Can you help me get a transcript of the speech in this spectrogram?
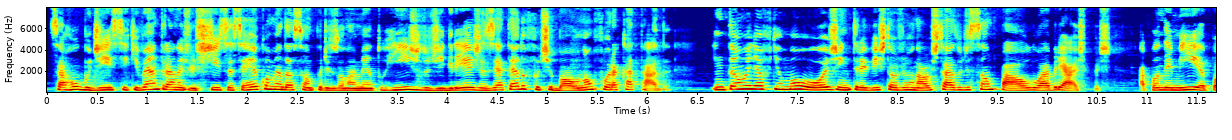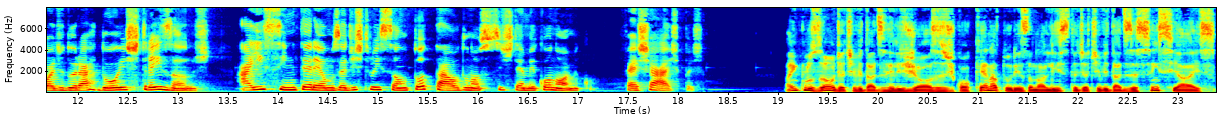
Sarrubo disse que vai entrar na justiça se a recomendação por isolamento rígido de igrejas e até do futebol não for acatada. Então ele afirmou hoje em entrevista ao jornal Estado de São Paulo, aspas, a pandemia pode durar dois, três anos. Aí sim teremos a destruição total do nosso sistema econômico. Fecha aspas. A inclusão de atividades religiosas de qualquer natureza na lista de atividades essenciais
